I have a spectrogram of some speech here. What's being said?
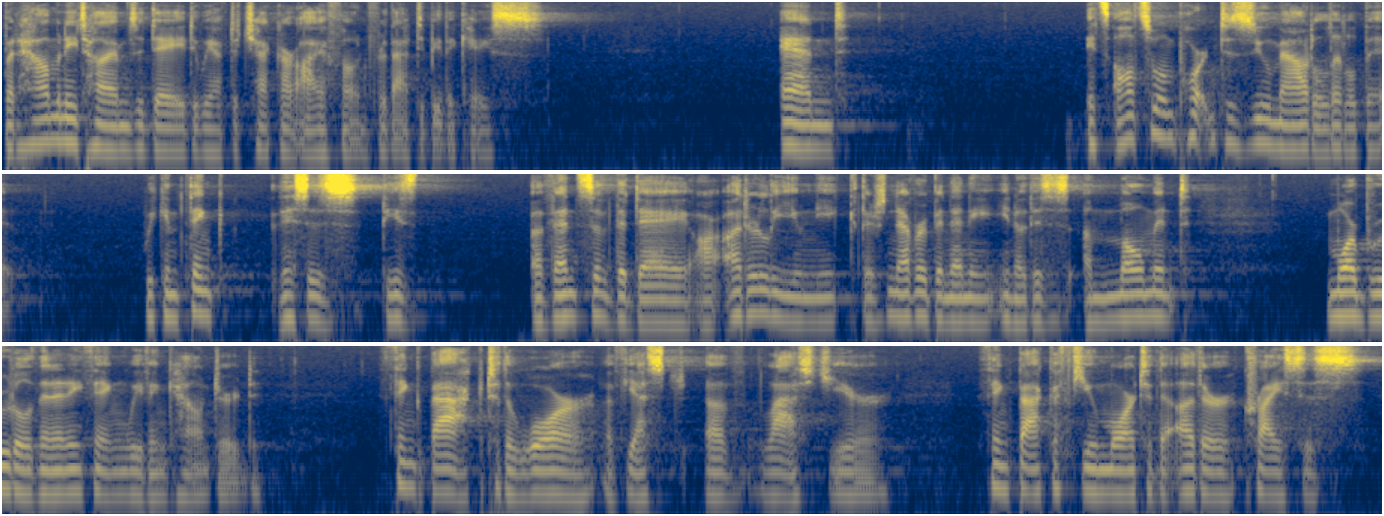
But how many times a day do we have to check our iPhone for that to be the case? And it's also important to zoom out a little bit. We can think this is these events of the day are utterly unique. There's never been any, you know, this is a moment more brutal than anything we've encountered. Think back to the war of, yes, of last year. Think back a few more to the other crisis.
